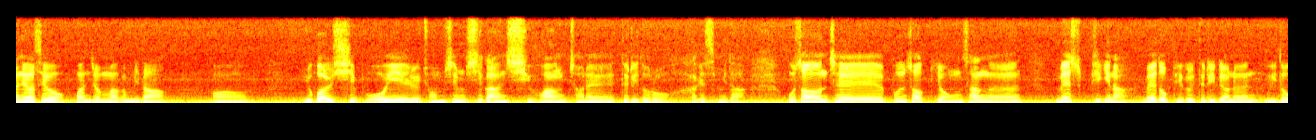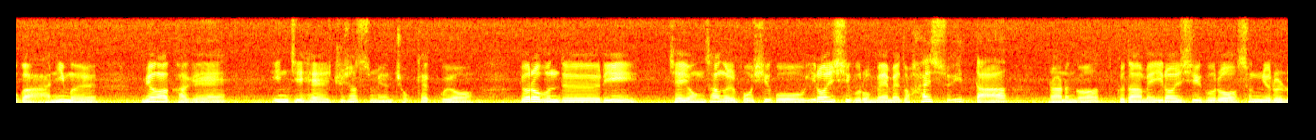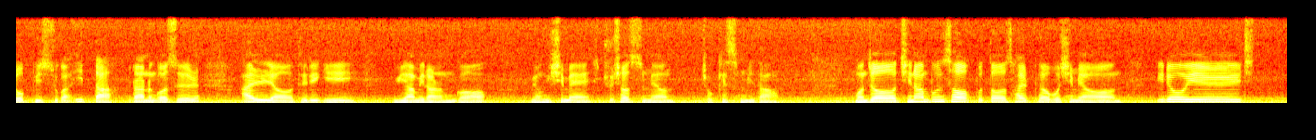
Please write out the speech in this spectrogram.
안녕하세요. 완전마그입니다. 어, 6월 15일 점심시간 시황 전해드리도록 하겠습니다. 우선 제 분석 영상은 매수픽이나 매도픽을 드리려는 의도가 아님을 명확하게 인지해 주셨으면 좋겠고요. 여러분들이 제 영상을 보시고 이런 식으로 매매도 할 수 있다 라는 것, 그 다음에 이런 식으로 승률을 높일 수가 있다라는 것을 알려드리기 위함이라는 거 명심해 주셨으면 좋겠습니다. 먼저 지난 분석부터 살펴보시면 일요일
